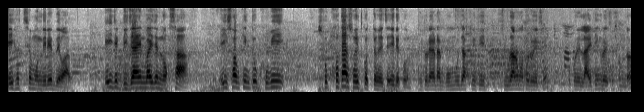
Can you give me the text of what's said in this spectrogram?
এই হচ্ছে মন্দিরের দেওয়াল। এই যে ডিজাইন বা এই যে নকশা, এই সব কিন্তু খুবই সূক্ষ্মতার সহিত করতে হয়েছে। এই দেখুন, ভেতরে একটা গম্বুজাকৃতির চূড়ার মতো রয়েছে। উপরে লাইটিং রয়েছে সুন্দর।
